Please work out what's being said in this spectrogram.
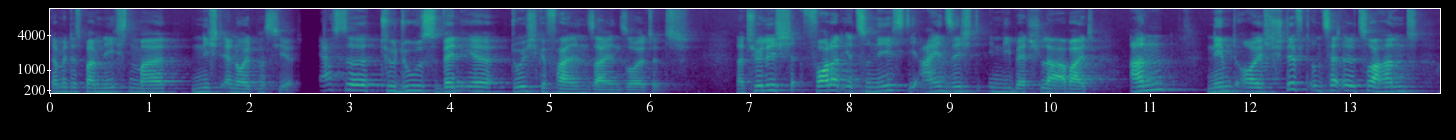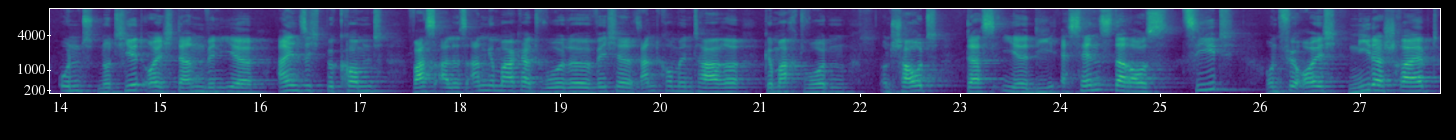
damit es beim nächsten Mal nicht erneut passiert. Erste To-Dos, wenn ihr durchgefallen sein solltet. Natürlich fordert ihr zunächst die Einsicht in die Bachelorarbeit an, nehmt euch Stift und Zettel zur Hand und notiert euch dann, wenn ihr Einsicht bekommt, was alles angemarkert wurde, welche Randkommentare gemacht wurden und schaut, dass ihr die Essenz daraus zieht und für euch niederschreibt,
